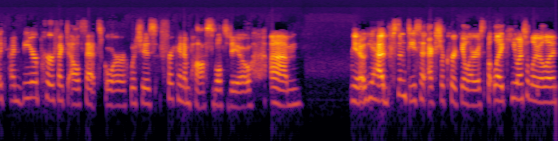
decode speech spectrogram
like a near perfect LSAT score, which is freaking impossible to do. Um, you know, he had some decent extracurriculars, but like he went to Loyola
